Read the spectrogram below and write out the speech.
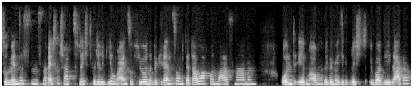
zumindest eine Rechenschaftspflicht für die Regierung einzuführen, eine Begrenzung der Dauer von Maßnahmen und eben auch ein regelmäßiger Bericht über die Lage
